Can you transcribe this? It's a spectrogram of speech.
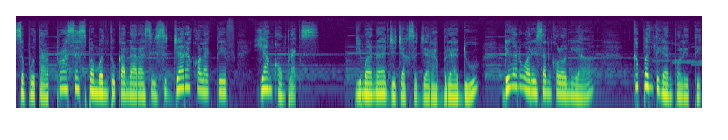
seputar proses pembentukan narasi sejarah kolektif yang kompleks, di mana jejak sejarah beradu dengan warisan kolonial kepentingan politik,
